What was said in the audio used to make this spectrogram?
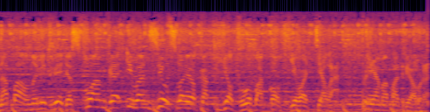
напал на медведя с фланга и вонзил свое копье глубоко в его тело, прямо под ребра.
